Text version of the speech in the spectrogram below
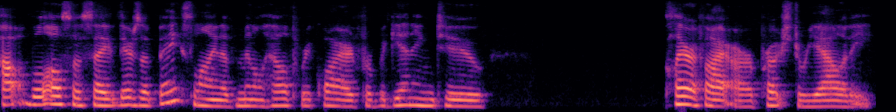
I will also say there's a baseline of mental health required for beginning to clarify our approach to reality.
